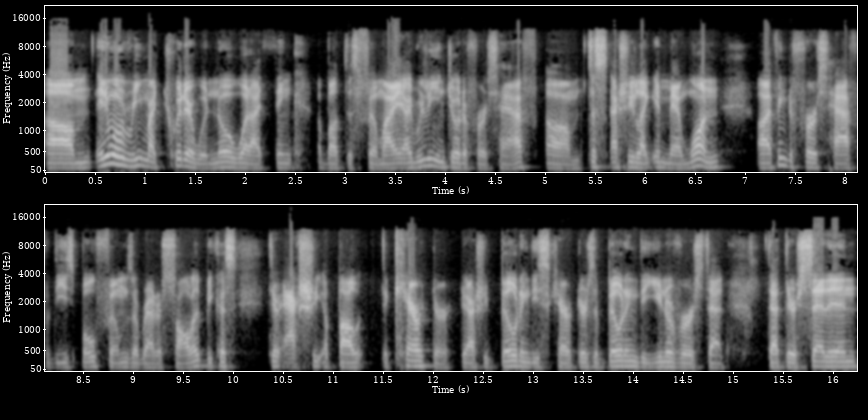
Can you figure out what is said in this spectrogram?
Um, anyone read my twitter would know what i think about this film. I, I really enjoyed the first half. Um, just actually like in Man 1 uh, i think the first half of these both films are rather solid because they're actually about the character. They're actually building these characters. They're building the universe that that they're set in.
